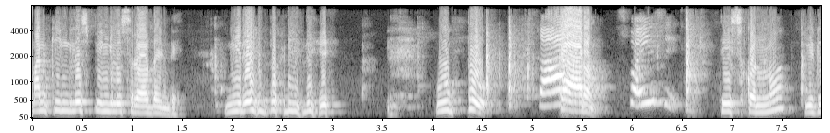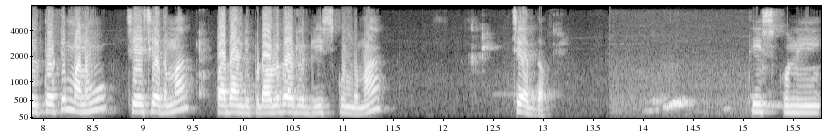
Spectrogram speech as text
మనకి ఇంగ్లీష్ ఇంగ్లీష్ రాదండి. మిరియాల పొడి ఇది. ఉప్పు కారం స్పైసీ. తీసుకున్నాం. వీటితోటి మనము చేసేదమా పదండి ఇప్పుడు ఉల్లగడ్డలు గీసుకుందామా? చేద్దాం. తీసుకుని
